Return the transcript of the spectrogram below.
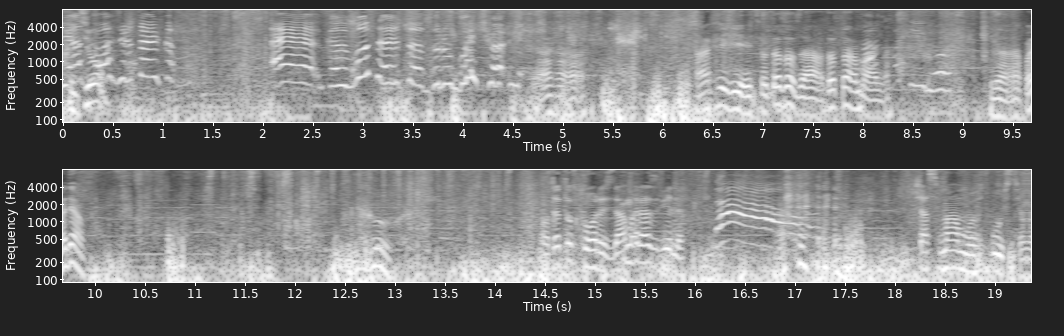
Я Идем. тоже только... э, как будто это другой человек. Ага. Офигеть. Вот это да. Вот это нормально. Да, пойдем. Фух. Вот эту скорость, да, мы разбили? Да. Сейчас маму спустим.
